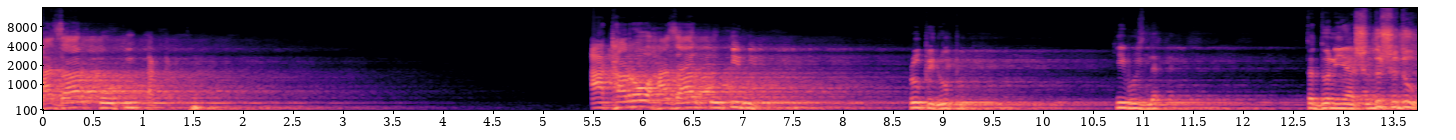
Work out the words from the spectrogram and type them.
হাজার কোটি টাকা। আঠারো হাজার কোটি রুপি। রুপি রুপি। কি বুঝলেন? তো দুনিয়া শুধু শুধু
